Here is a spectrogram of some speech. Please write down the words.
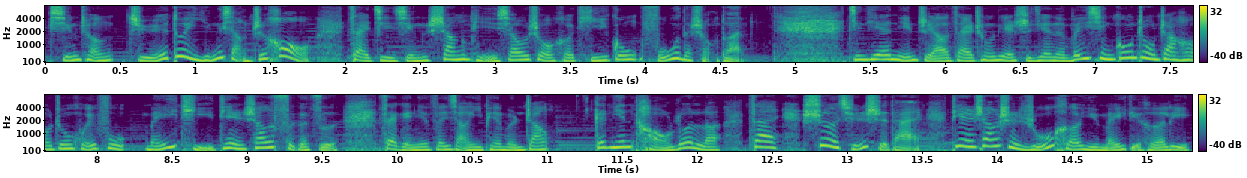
形成绝对影响之后，再进行商品销售和提供服务的手段。今天您只要在充电时间的微信公众账号中回复“媒体电商”四个字，再给您分享一篇文章，跟您讨论了在社群时代，电商是如何与媒体合力，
